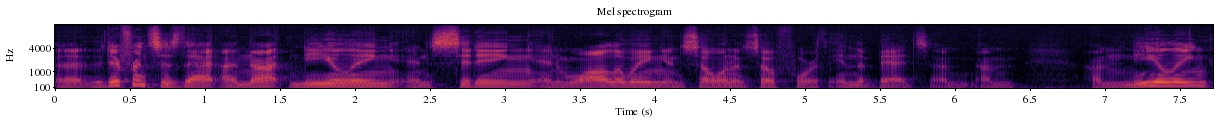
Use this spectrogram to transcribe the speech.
Uh, the difference is that I'm not kneeling and sitting and wallowing and so on and so forth in the beds. I'm, I'm, I'm kneeling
